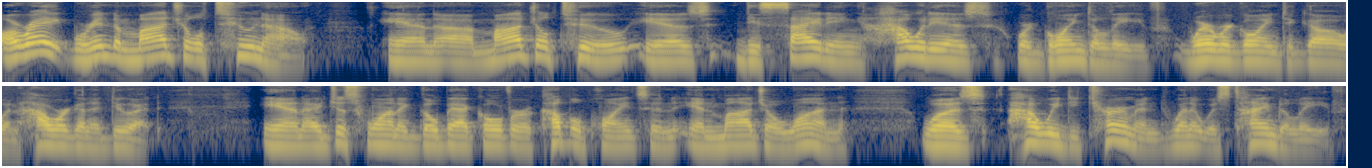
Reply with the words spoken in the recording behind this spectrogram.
All right, we're into module two now. And uh, module two is deciding how it is we're going to leave, where we're going to go, and how we're going to do it. And I just want to go back over a couple points in, in module one was how we determined when it was time to leave.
